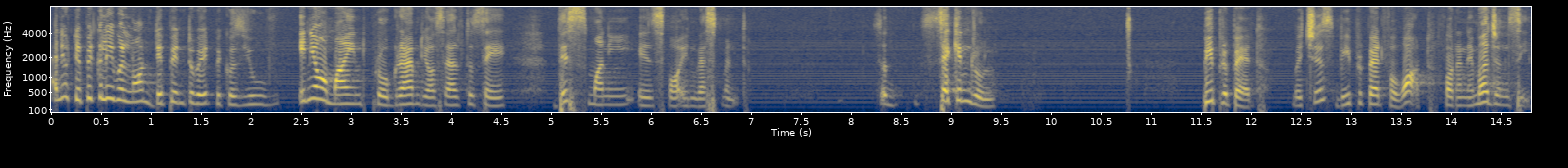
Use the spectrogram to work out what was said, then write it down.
and you typically will not dip into it because you've, in your mind, programmed yourself to say, this money is for investment. So second rule, be prepared, which is be prepared for what? For an emergency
